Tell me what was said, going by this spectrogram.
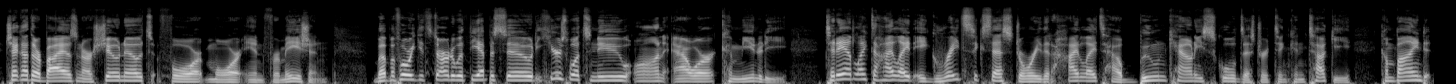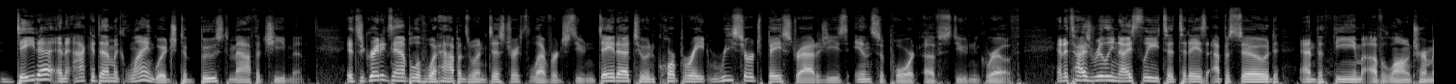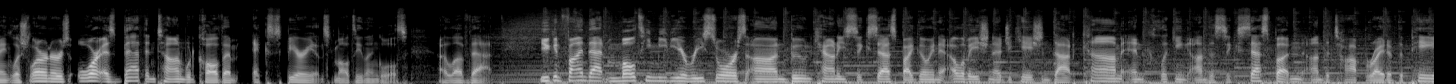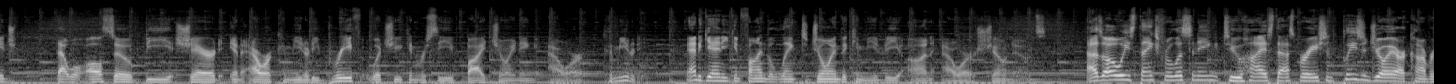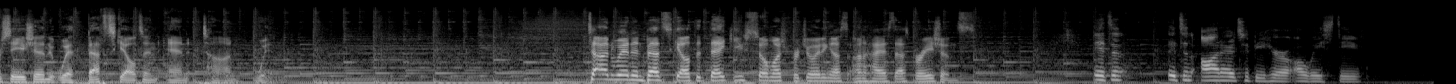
Check out their bios in our show notes for more information. But before we get started with the episode, here's what's new on our community. Today, I'd like to highlight a great success story that highlights how Boone County School District in Kentucky combined data and academic language to boost math achievement. It's a great example of what happens when districts leverage student data to incorporate research based strategies in support of student growth. And it ties really nicely to today's episode and the theme of long term English learners, or as Beth and Tan would call them, experienced multilinguals. I love that. You can find that multimedia resource on Boone County success by going to ellevationeducation.com and clicking on the success button on the top right of the page. That will also be shared in our community brief, which you can receive by joining our community. And again, you can find the link to join the community on our show notes. As always, thanks for listening to Highest Aspirations. Please enjoy our conversation with Beth Skelton and Tan Huynh. Tan Huynh and Beth Skelton, thank you so much for joining us on Highest Aspirations. It's an it's an honor to be here always, Steve.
